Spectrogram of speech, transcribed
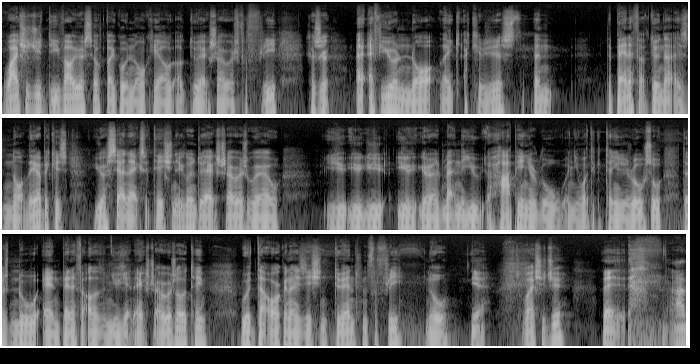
why should you devalue yourself by going okay I'll, I'll do extra hours for free because you're if you're not like a careerist then the benefit of doing that is not there because you're setting an expectation that you're going to do extra hours well you you you, you you're admitting that you are happy in your role and you want to continue your role so there's no end benefit other than you getting extra hours all the time would that organization do anything for free no Yeah. so why should you The, I,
